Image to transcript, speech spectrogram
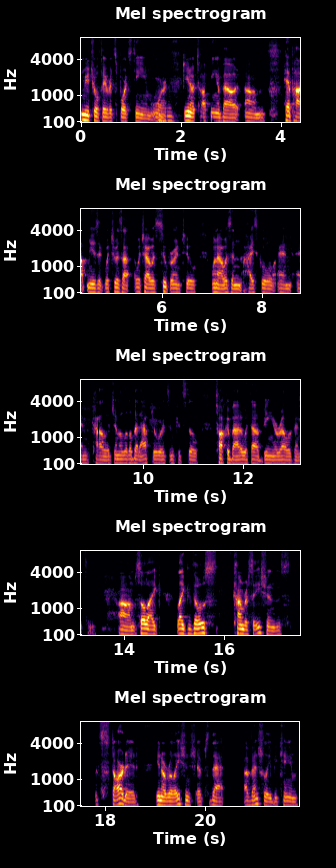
mutual favorite sports team or Mhm. you know talking about um hip hop music which was uh, which I was super into when I was in high school and and college and a little bit afterwards and could still talk about it without being irrelevant and um so like like those conversations started you know relationships that eventually became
